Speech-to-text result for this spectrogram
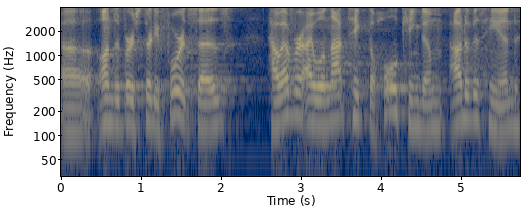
Uh, on to verse 34, it says, However, I will not take the whole kingdom out of his hand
